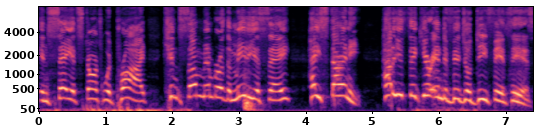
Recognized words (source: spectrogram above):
and say it starts with pride, can some member of the media say, hey, Steiny, how do you think your individual defense is?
